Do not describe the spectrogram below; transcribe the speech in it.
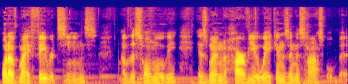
One of my favorite scenes of this whole movie is when Harvey awakens in his hospital bed,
